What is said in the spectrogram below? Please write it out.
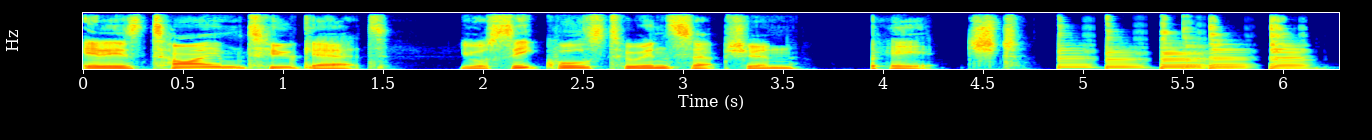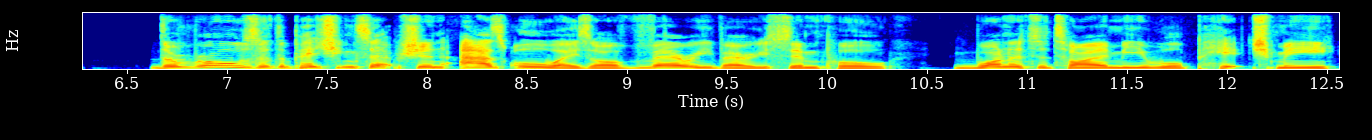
it is time to get your sequels to Inception pitched. The rules of the pitching section, as always, are very, very simple. One at a time, you will pitch me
